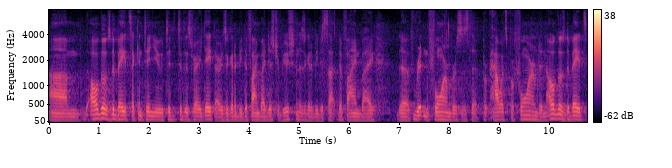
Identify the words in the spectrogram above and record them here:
Um, all those debates that continue to, to this very date are, is it going to be defined by distribution? Is it going to be defined by the written form versus the, how it's performed and all of those debates?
